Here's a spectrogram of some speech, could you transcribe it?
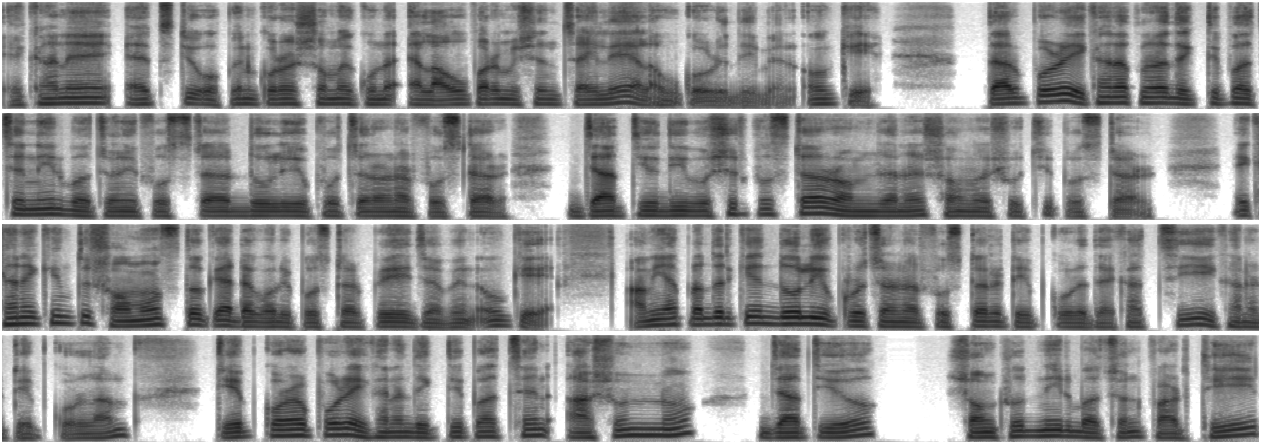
এখানে অ্যাপসটি ওপেন করার সময় কোনো অ্যালাউ পারমিশন চাইলে অ্যালাউ করে দিবেন। ওকে। তারপরে এখানে আপনারা দেখতে পাচ্ছেন নির্বাচনী পোস্টার, দলীয় প্রচারণার পোস্টার, জাতীয় দিবসের পোস্টার, রমজানের সময়সূচি পোস্টার। এখানে কিন্তু সমস্ত ক্যাটাগরি পোস্টার পেয়ে যাবেন। ওকে। আমি আপনাদেরকে দলীয় প্রচারণার পোস্টারে টেপ করে দেখাচ্ছি। এখানে টেপ করলাম। টেপ করার পরে এখানে দেখতে পাচ্ছেন আসন্ন জাতীয় সংসদ নির্বাচন প্রার্থীর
